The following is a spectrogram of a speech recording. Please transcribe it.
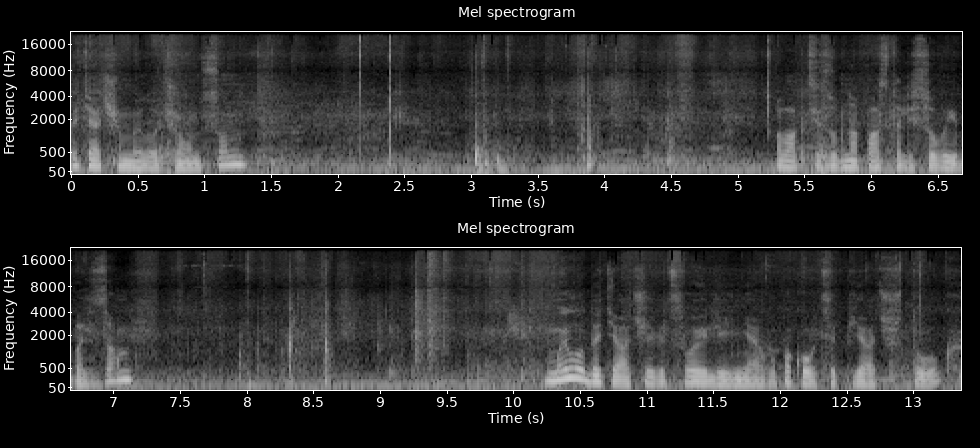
Дитяче мило Джонсон. В акції зубна паста лісовий бальзам. Мило дитяче від своєї лінії в упаковці 5 штук.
